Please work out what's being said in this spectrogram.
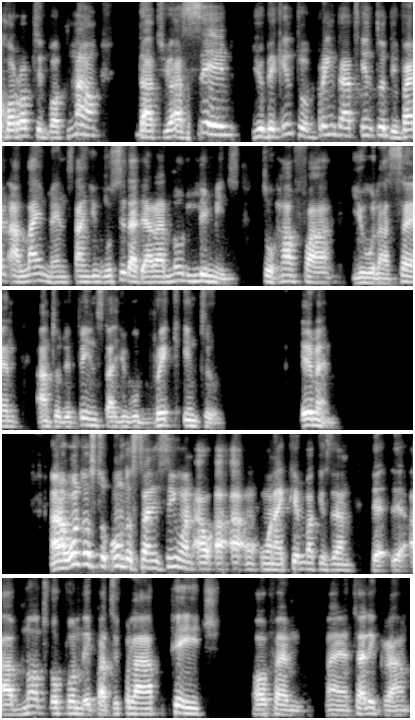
corrupt it. But now that you are saved, you begin to bring that into divine alignment, and you will see that there are no limits to how far you will ascend and to the things that you will break into. Amen. And I want us to understand. You see, when I, I when I came back, is that, I've not opened a particular page of um, my Telegram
